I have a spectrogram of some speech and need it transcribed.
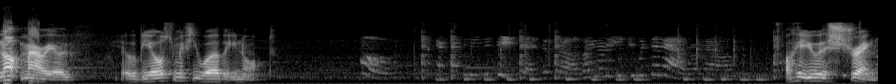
You're not Mario. It would be awesome if you were, but you're not. I'll hit you with a string.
